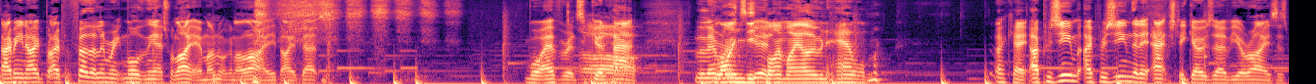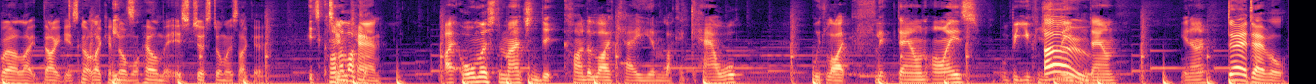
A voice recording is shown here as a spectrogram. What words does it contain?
I mean, I, I prefer the limerick more than the actual item. I'm not going to lie. Like that's whatever. It's a good Oh, hat. The Blinded good. by my own helm. Okay, I presume I presume that it actually goes over your eyes as well. Like like it's not like a normal helmet. It's just almost like a It's kind tin of like can. a, I almost imagined it kind of like a um, like a cowl with like flip down eyes, but you can just leave Oh. them down. You know, Daredevil.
